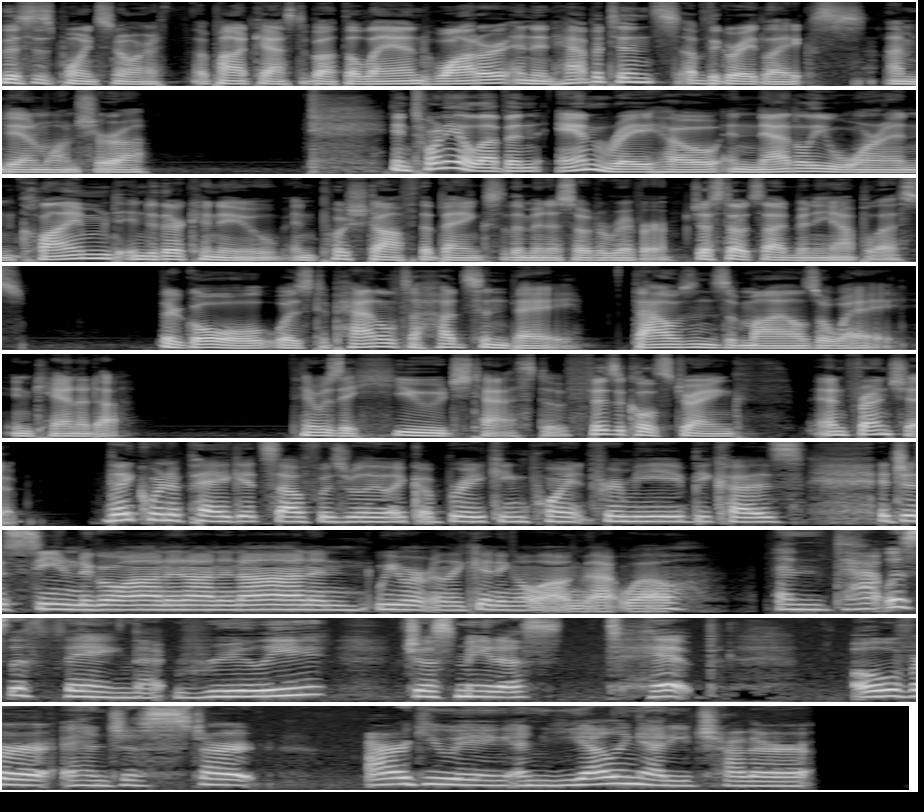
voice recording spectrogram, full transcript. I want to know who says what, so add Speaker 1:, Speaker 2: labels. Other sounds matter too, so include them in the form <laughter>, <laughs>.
Speaker 1: This is Points North, a podcast about the land, water, and inhabitants of the Great Lakes. I'm Dan Wanshura. In 2011, Ann Raiho and Natalie Warren climbed into their canoe and pushed off the banks of the Minnesota River, just outside Minneapolis. Their goal was to paddle to Hudson Bay, thousands of miles away in Canada. It was a huge test of physical strength and friendship.
Speaker 2: Lake Winnipeg itself was really like a breaking point for me because it just seemed to go on and on and on, and we weren't really getting along that well.
Speaker 3: And that was the thing that really just made us tip over and just start arguing and yelling at each other.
